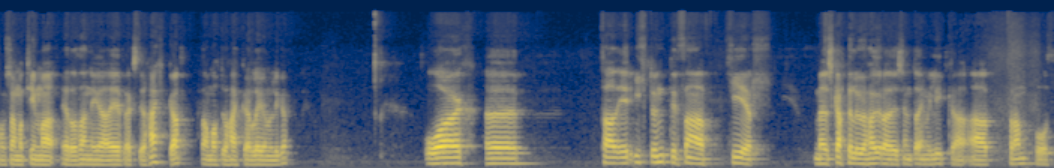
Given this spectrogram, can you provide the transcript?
Á sama tíma er það þannig að ef vextir hækka, þá máttu hækka leiguna líka. Og uh, það er ítt undir það hér með skattilegu hagraði sem dæmi líka að frambóð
